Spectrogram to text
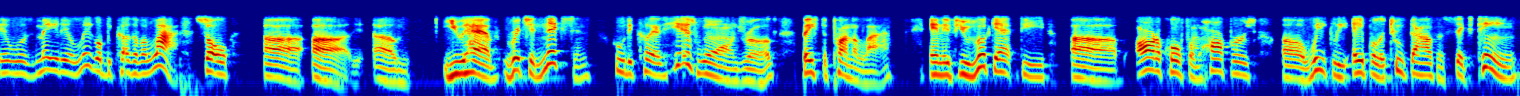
It was made illegal because of a lie. So uh, uh, um, you have Richard Nixon, who declared his war on drugs based upon a lie. And if you look at the uh, article from Harper's uh, Weekly, April of 2016,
